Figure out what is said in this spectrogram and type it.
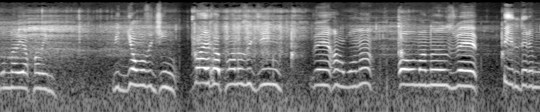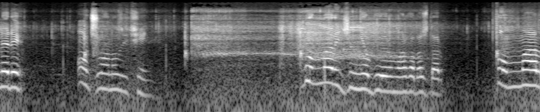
bunları yapmalıyım videomuz için, like atmanız için ve abone olmanız ve bildirimleri açmanız için. Bunlar için yapıyorum arkadaşlar. Bunlar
